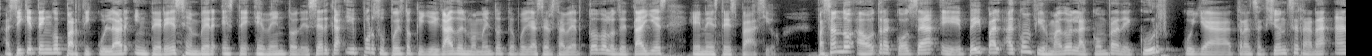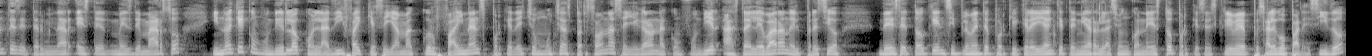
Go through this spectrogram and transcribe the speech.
Así que tengo particular interés en ver este evento de cerca y por supuesto que llegado el momento te voy a hacer saber todos los detalles en este espacio. Pasando a otra cosa, eh, PayPal ha confirmado la compra de Curve, cuya transacción cerrará antes de terminar este mes de marzo, y no hay que confundirlo con la DeFi que se llama Curve Finance, porque de hecho muchas personas se llegaron a confundir, hasta elevaron el precio de este token simplemente porque creían que tenía relación con esto, porque se escribe pues algo parecido,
